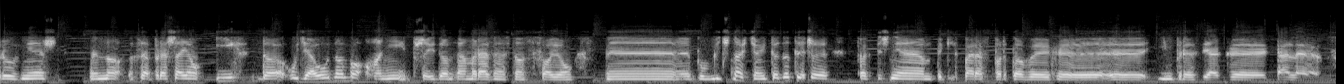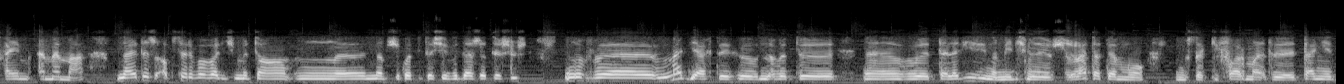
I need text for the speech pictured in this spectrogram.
również no, zapraszają ich do udziału, no bo oni przyjdą tam razem z tą swoją e, publicznością. I to dotyczy faktycznie takich parasportowych e, e, imprez jak e, gale Fame MMA, no ale też obserwowaliśmy to mm, na przykład i to się wydarza też już w mediach tych, nawet e, w telewizji, no mieliśmy już lata temu już taki format e, taniec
